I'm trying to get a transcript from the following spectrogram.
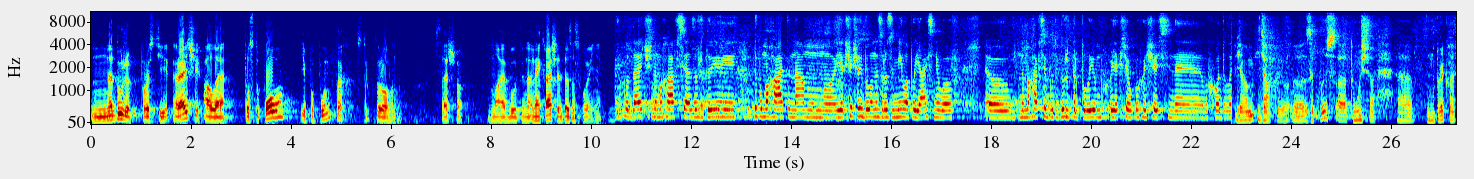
не дуже прості речі, але поступово і по пунктах структуровано. Все, що має бути найкраще для засвоєння. Викладач намагався завжди допомагати нам. Якщо щось було незрозуміло, пояснював. Е, Намагався бути дуже терпеливим, якщо у когось щось не виходило. Я вам дякую е, за курс, е, тому що, наприклад,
